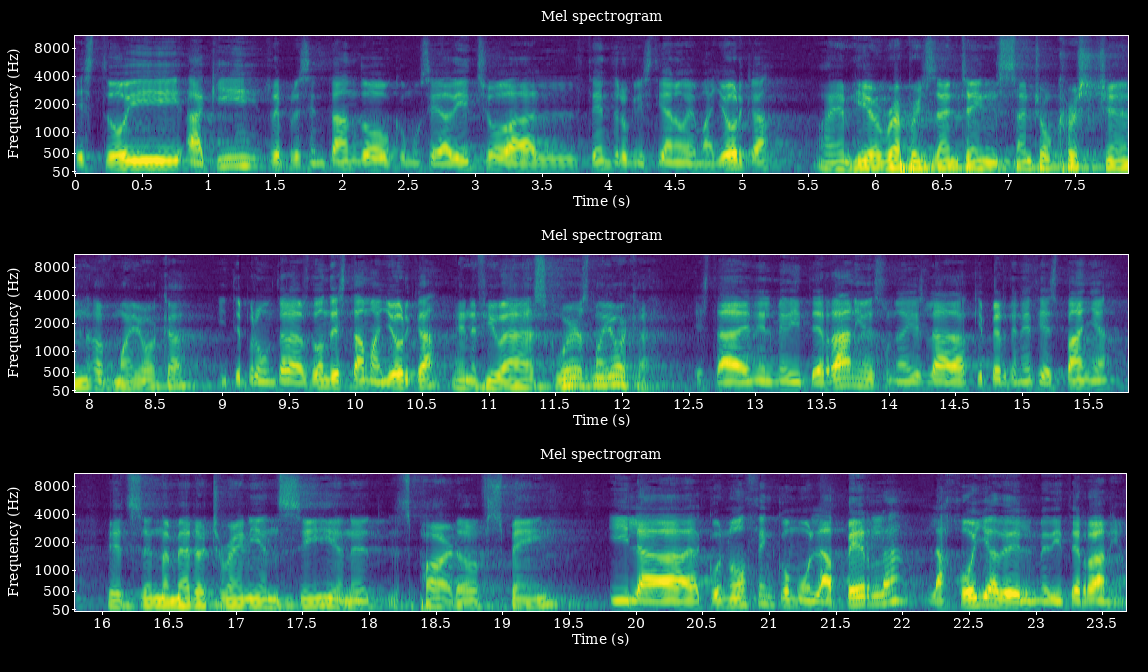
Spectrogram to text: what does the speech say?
Estoy aquí representando, como se ha dicho, al Centro Cristiano de Mallorca I am here representing Central Christian of Mallorca. y te preguntarás, ¿dónde está Mallorca? And if you ask, where's Mallorca? Está en el Mediterráneo, es una isla que pertenece a España It's in the Mediterranean Sea, and it, it's part of Spain. y la conocen como la perla, la joya del Mediterráneo.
